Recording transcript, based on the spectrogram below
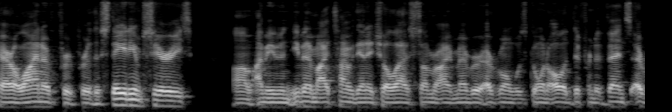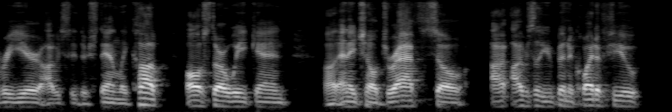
Carolina for for the Stadium Series. Um, I mean, even in my time with the NHL last summer, I remember everyone was going to all the different events every year. Obviously, there's Stanley Cup, All Star Weekend, uh, NHL Draft. So obviously, you've been to quite a few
